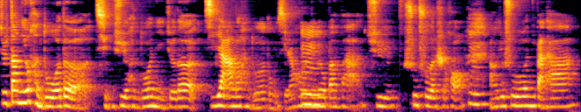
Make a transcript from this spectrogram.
就当你有很多的情绪，很多你觉得积压了很多的东西，然后你嗯没有办法去输出的时候，嗯然后就说你把它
